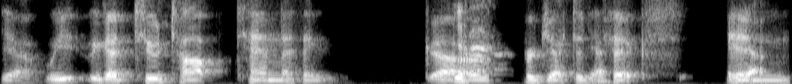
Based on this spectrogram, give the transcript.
Yeah, we we got two top ten, I think, uh, yeah. projected yeah. picks in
